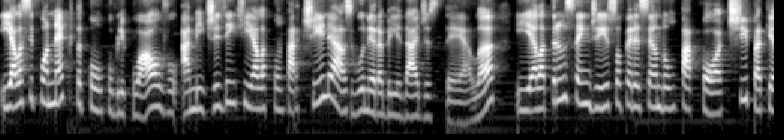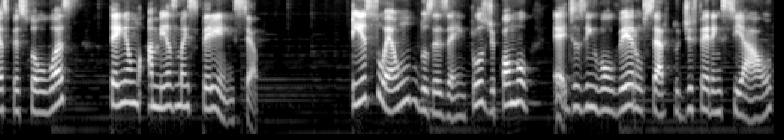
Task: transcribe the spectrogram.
E ela se conecta com o público-alvo à medida em que ela compartilha as vulnerabilidades dela e ela transcende isso oferecendo um pacote para que as pessoas tenham a mesma experiência. Isso é um dos exemplos de como é, desenvolver um certo diferencial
